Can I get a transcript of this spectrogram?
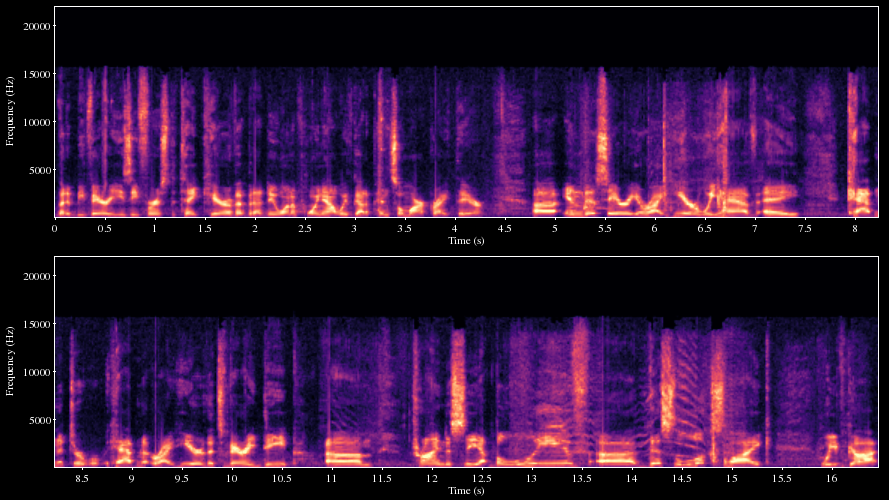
but it'd be very easy for us to take care of it. But I do want to point out we've got a pencil mark right there. Uh, in this area right here, we have a cabinet cabinet right here that's very deep. Um, trying to see, I believe uh, this looks like we've got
